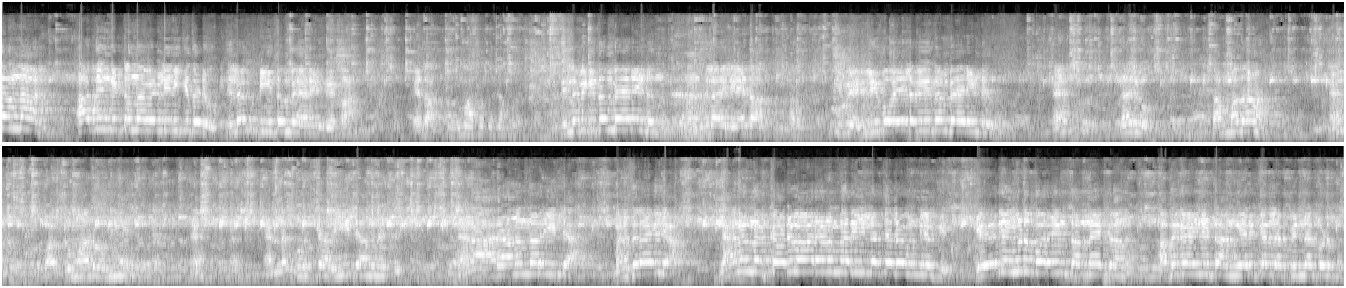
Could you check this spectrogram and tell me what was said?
തന്നാൽ ആദ്യം കിട്ടുന്ന വെള്ളി എനിക്ക് തരൂ. ഇതിലെ വീതം വേറെ ഉണ്ട് കേട്ടോ. ഏതാ? ഇതിന്റെ വിഹിതം വേറെ ഉണ്ടെന്ന് മനസ്സിലായില്ലേ? ഏതാ? ഈ വെള്ളി പോയാലെ വിഹിതം വേറെ ഉണ്ടെന്ന് ഏ? തരൂ. സമ്മതാണ്. പക്കുമാർ എന്നെ കുറിച്ച് അറിയില്ല ഞാൻ ആരാണെന്ന് അറിയില്ല. മനസ്സിലായില്ല? ഞാനെന്ന കരുവാരാണെന്ന് അറിയില്ല ചില ഉണ്ണികൾക്ക്. കയറി അങ്ങോട്ട് പറയും തന്നേക്കാണ് അത് കഴിഞ്ഞിട്ട് അങ്ങേരിക്കല്ല പിന്നെ കൊടുക്കും.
